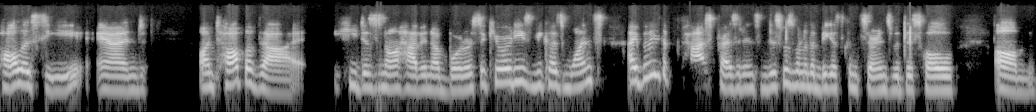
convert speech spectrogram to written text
policy and on top of that he does not have enough border securities because once i believe the past presidents this was one of the biggest concerns with this whole um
